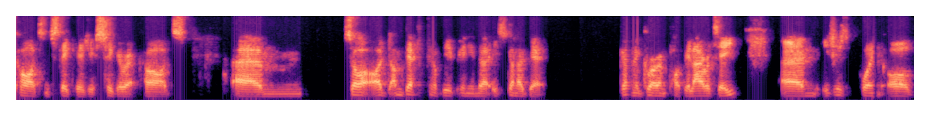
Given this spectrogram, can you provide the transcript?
cards and stickers, your cigarette cards. Um, so I, am definitely of the opinion that it's going to get going to grow in popularity. Um, it's just a point of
